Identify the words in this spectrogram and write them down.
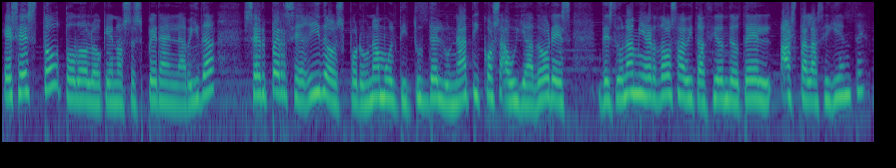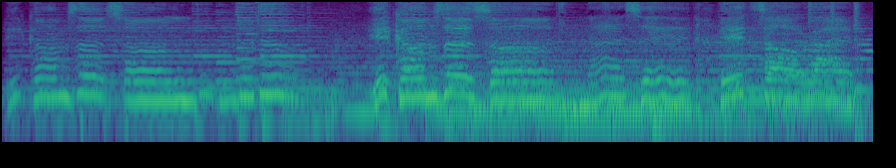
¿Es esto todo lo que nos espera en la vida? ¿Ser perseguidos por una multitud de lunáticos aulladores desde una mierdosa habitación de hotel hasta la siguiente? Here comes the sun. I say it's alright.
